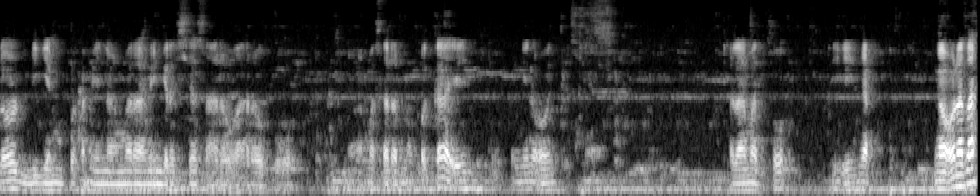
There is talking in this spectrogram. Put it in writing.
Lord, bigyan mo pa kami ng maraming grasya sa araw-araw po. Uh, masarap na pagkain, Panginoon. Salamat po. Sige, nga. Nga na ta.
